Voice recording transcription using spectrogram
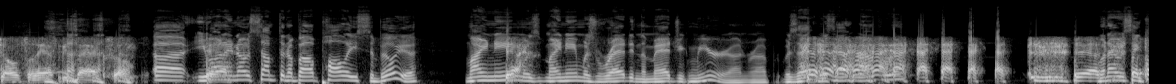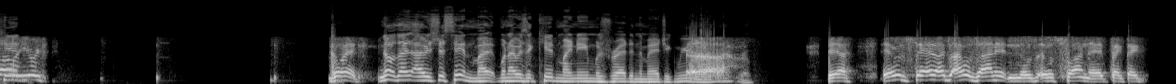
show, so they asked me back. So, uh, you yeah. want to know something about Paulie Sibilia? My name yeah. was my name was read in the Magic Mirror on Romper. Was that was that Romper? yeah. When I was a kid. Go ahead. No, that I was just saying. My when I was a kid, my name was read in the Magic Mirror. Uh, yeah, it was sad. I, I was on it, and it was, it was fun. In fact, I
